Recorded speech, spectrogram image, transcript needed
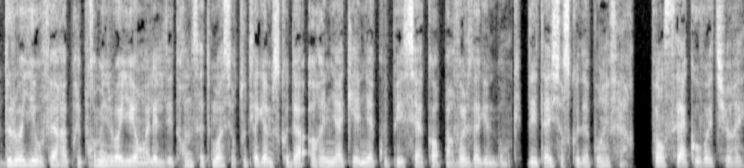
Deux loyers offerts après premier loyer en LLD 37 mois sur toute la gamme Skoda, Orenia et Enya Coupé, c'est accord par Volkswagen Bank. Détails sur skoda.fr. Pensez à covoiturer.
